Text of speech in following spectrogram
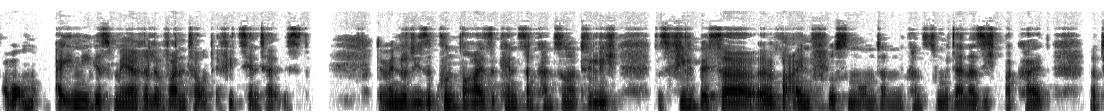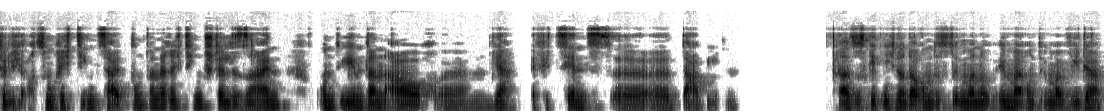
aber um einiges mehr relevanter und effizienter ist. Denn wenn du diese Kundenreise kennst, dann kannst du natürlich das viel besser äh, beeinflussen und dann kannst du mit deiner Sichtbarkeit natürlich auch zum richtigen Zeitpunkt an der richtigen Stelle sein und eben dann auch ähm, ja, Effizienz äh, äh darbieten. Also es geht nicht nur darum, dass du immer nur immer und immer wieder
